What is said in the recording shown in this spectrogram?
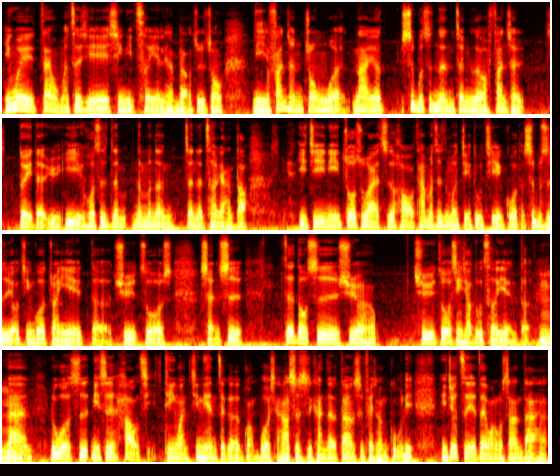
因为在我们这些心理测验量表之中，你翻成中文，那要是不是能真的翻成对的语义，或是能能不能真的测量到？以及你做出来之后，他们是怎么解读结果的？是不是有经过专业的去做审视？这都是需要去做性消毒测验的。嗯那如果是你是好奇，听完今天这个广播想要试试看的，当然是非常鼓励，你就直接在网络上打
